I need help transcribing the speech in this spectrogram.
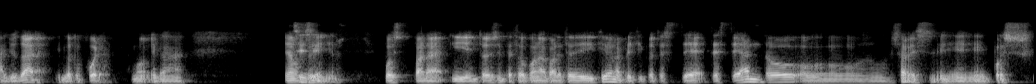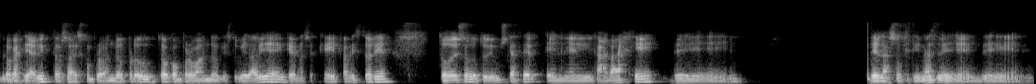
ayudar, en lo que fuera, era, éramos pequeños pues para, y entonces empezó con la parte de edición, al principio testeando, o, ¿sabes? Eh, pues lo que hacía Víctor, ¿sabes? Comprobando el producto, comprobando que estuviera bien, que no sé qué, y toda la historia. Todo eso lo tuvimos que hacer en el garaje de, de las oficinas de, de,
